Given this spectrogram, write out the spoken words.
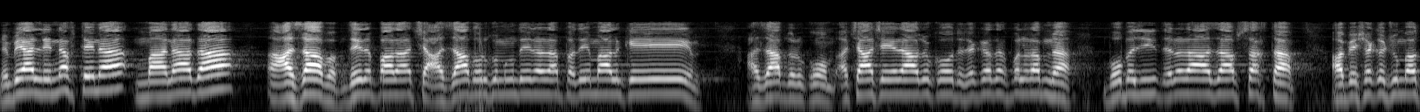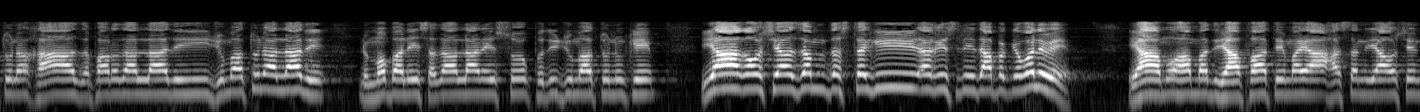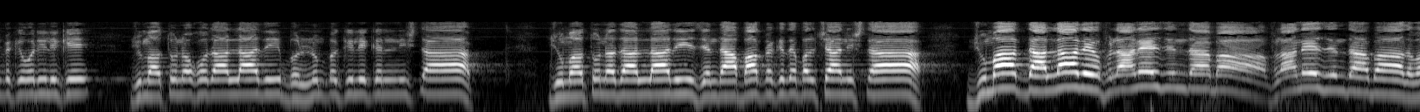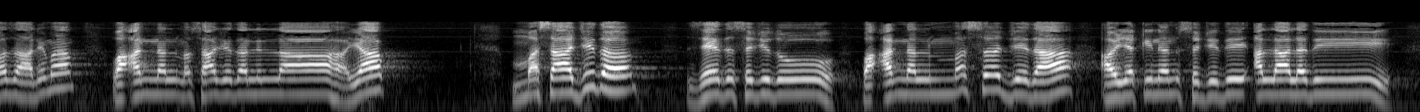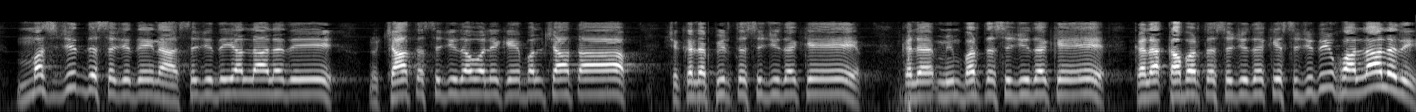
نو بیا لنفتنا معنا دا عذاب دې لپاره چې عذاب ورکو موږ دې لپاره په دې مال کې عذاب در کوم اچھا چې اراده کو د ذکر د خپل رب نه بو بجی د لپاره عذاب سخته او بشک جمعتون خاص د فرض د الله دی جمعتون الله دی نو مبالي سزا الله نه سوک په دې جمعتونو کې یا غوث اعظم دستگیر اغیسنی دا پکې ولوي یا محمد یا فاطمه یا حسن یا حسین پکې ولي لیکي جمعتون خدا الله دی بل نوم پکې لیکل نشتا جمعتون د الله دی زنده آباد پکې د بلچا نشتا جمعات د الله دی فلانه زنده با فلانه زنده با و ظالما وان المساجد لله یا مساجد زید سجدو وان المسجد او یقینا سجدی الله لدی مسجد د سجدینا سجدی الله لدی نو چاته سجده ولیکې بل چاته چې کله پیر ته سجده کې کله منبر ته سجده کې کله قبر ته سجده کې سجدي خو الله لدی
